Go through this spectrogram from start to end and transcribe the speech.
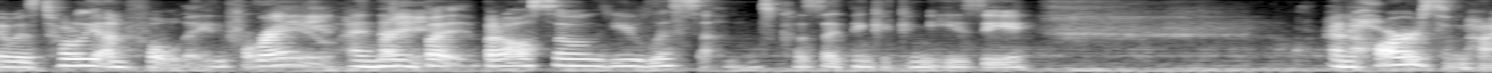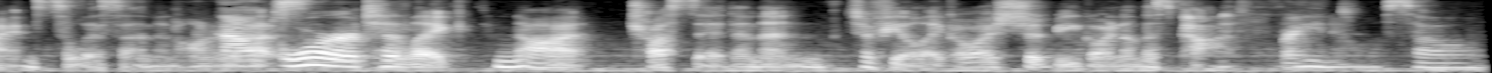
it was totally unfolding for Right, you and then right. but but also you listened because i think it can be easy and hard sometimes to listen and honor that or to like not trust it and then to feel like oh i should be going on this path right. you know so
